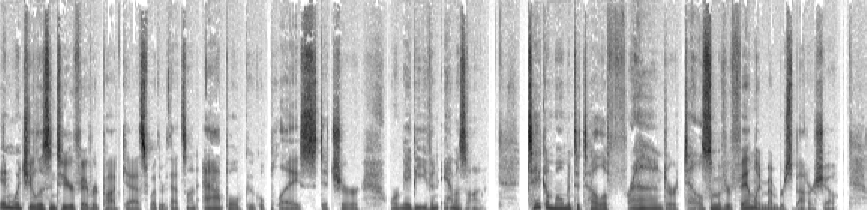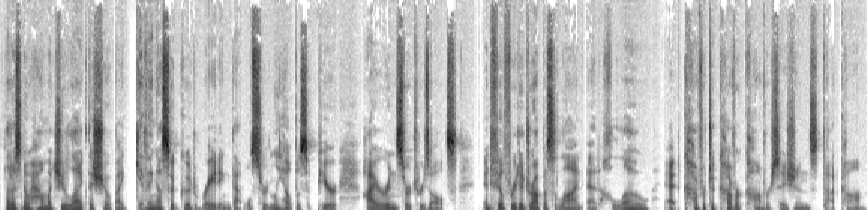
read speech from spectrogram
in which you listen to your favorite podcasts, whether that's on Apple, Google Play, Stitcher, or maybe even Amazon. Take a moment to tell a friend or tell some of your family members about our show. Let us know how much you like the show by giving us a good rating. That will certainly help us appear higher in search results. And feel free to drop us a line at hello at cover2coverconversations.com.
